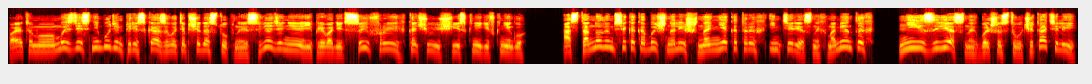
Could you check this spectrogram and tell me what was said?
Поэтому мы здесь не будем пересказывать общедоступные сведения и приводить цифры, кочующие из книги в книгу, Остановимся, как обычно, лишь на некоторых интересных моментах, неизвестных большинству читателей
